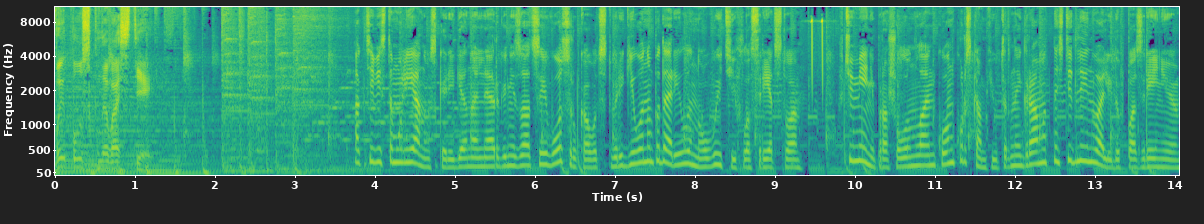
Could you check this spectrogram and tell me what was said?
Выпуск новостей. Активистам Ульяновской региональной организации ВОЗ руководство региона подарило новые тифлосредства. В Тюмени прошел онлайн-конкурс компьютерной грамотности для инвалидов по зрению.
